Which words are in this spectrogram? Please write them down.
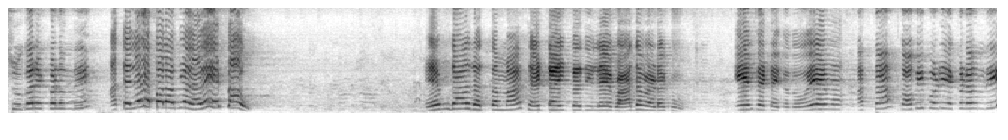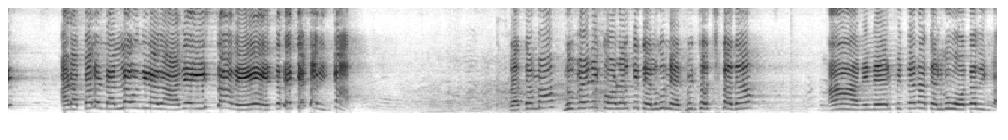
షుగర్ ఎక్కడుంది? ఆ తెల్ల డబ్బాలోని అదే వేస్తావు. ఏం కాదు అత్తమ్మ సెట్ అవుతుంది లే బాధ పడకు ఏం సెట్ అవుతుందో ఏమో. అత్త కాఫీ పొడి ఎక్కడ ఉంది? ఆ డబ్బాలో నల్ల ఉంది కదా అదే ఇస్తావే. ఎంత సెట్ చేస్తావు? ఇంకా.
